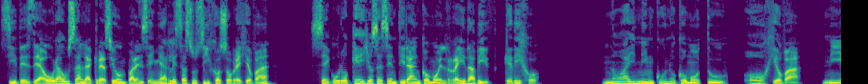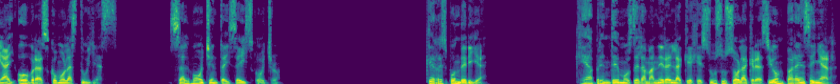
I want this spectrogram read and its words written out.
Si desde ahora usan la creación para enseñarles a sus hijos sobre Jehová, seguro que ellos se sentirán como el rey David, que dijo, No hay ninguno como tú, oh Jehová, ni hay obras como las tuyas. Salmo 86, 8. ¿qué respondería? ¿Qué aprendemos de la manera en la que Jesús usó la creación para enseñar?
